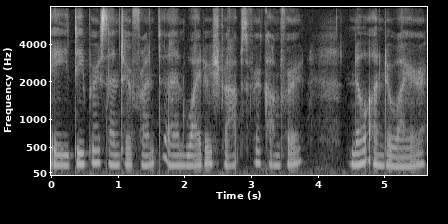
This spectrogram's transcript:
a deeper center front, and wider straps for comfort. No underwire,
